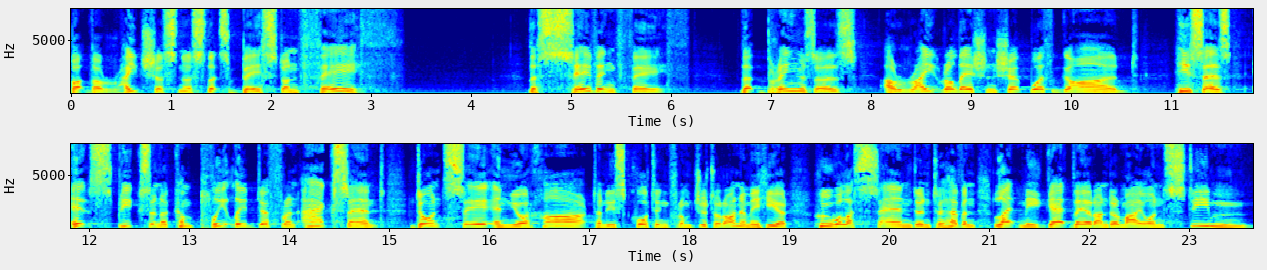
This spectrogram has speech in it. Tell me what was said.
but the righteousness that's based on faith, the saving faith that brings us a right relationship with God he says it speaks in a completely different accent. Don't say in your heart, and he's quoting from Deuteronomy here, who will ascend into heaven? Let me get there under my own steam.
